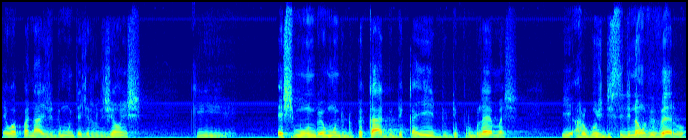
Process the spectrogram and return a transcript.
é o apanágio de muitas religiões, que este mundo é o um mundo do pecado, decaído, de problemas, e alguns decidem não vivê-lo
